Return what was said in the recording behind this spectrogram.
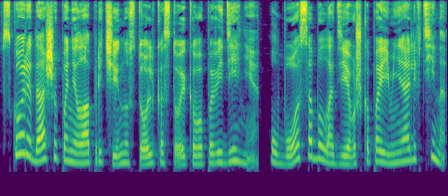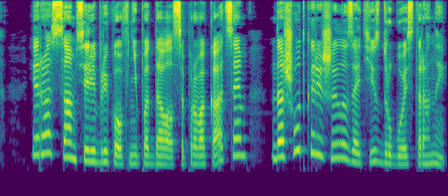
Вскоре Даша поняла причину столько стойкого поведения. У босса была девушка по имени Алевтина. И раз сам Серебряков не поддавался провокациям, да шутка решила зайти с другой стороны,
